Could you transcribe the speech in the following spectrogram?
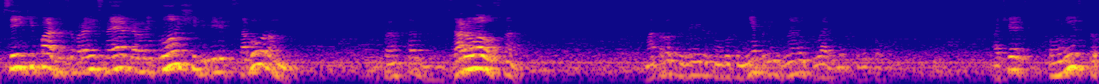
все экипажи собрались на Якорной площади перед собором, Кронштадт взорвался. Матросы заявили, что они больше не признают власть большевиков. А часть коммунистов,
